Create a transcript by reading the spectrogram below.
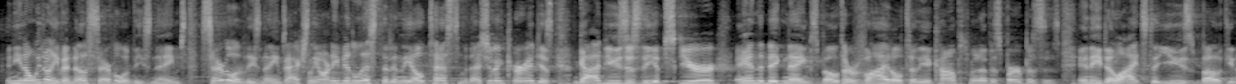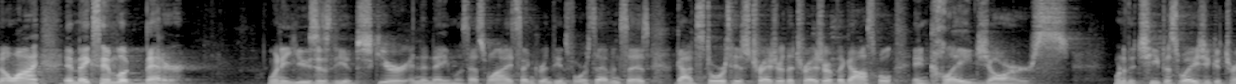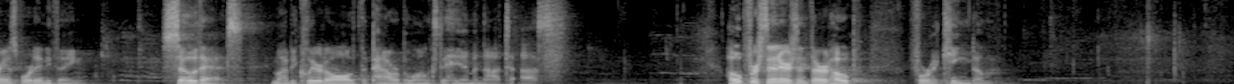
And you know, we don't even know several of these names. Several of these names actually aren't even listed in the Old Testament. That should encourage us. God uses the obscure and the big names. Both are vital to the accomplishment of his purposes. And he delights to use both. You know why? It makes him look better when he uses the obscure and the nameless. That's why 2 Corinthians 4 7 says God stores his treasure, the treasure of the gospel, in clay jars one of the cheapest ways you could transport anything, so that it might be clear to all that the power belongs to Him and not to us. Hope for sinners, and third, hope for a kingdom.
